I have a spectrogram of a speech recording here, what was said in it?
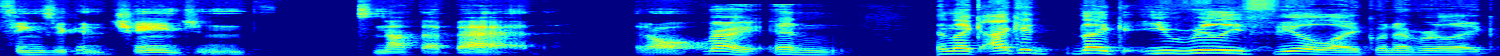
things are going to change and it's not that bad at all. Right. And and like I could like you really feel like whenever like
